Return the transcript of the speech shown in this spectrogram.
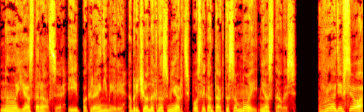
Но я старался, и, по крайней мере, обреченных на смерть после контакта со мной не осталось. «Вроде все».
